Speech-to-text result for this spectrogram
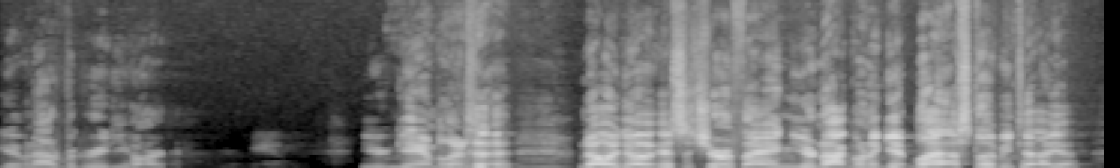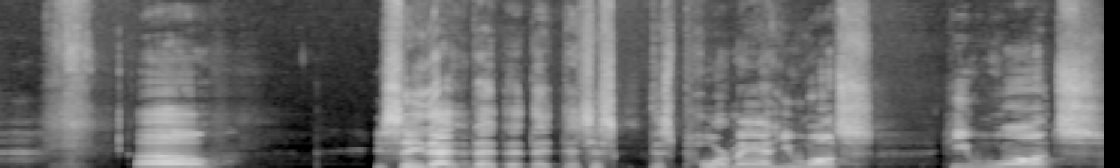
giving out of a greedy heart. You're gambling. no, no, it's a sure thing. You're not going to get blessed, let me tell you. Oh, you see that that, that, that that's just this poor man. He wants he wants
